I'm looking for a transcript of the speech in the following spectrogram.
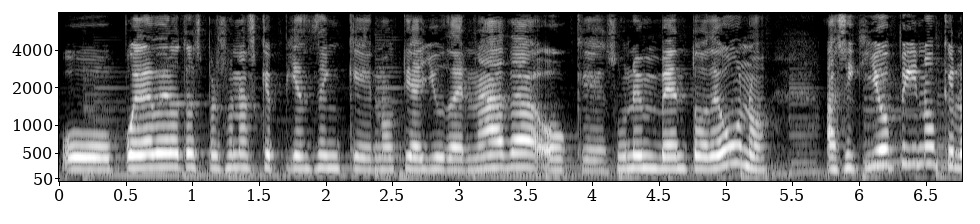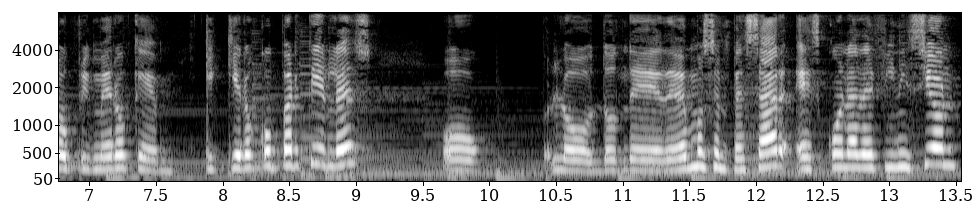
o puede haber otras personas que piensen que no te ayuda en nada o que es un invento de uno. Así que yo opino que lo primero que, que quiero compartirles o lo donde debemos empezar es con la definición.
